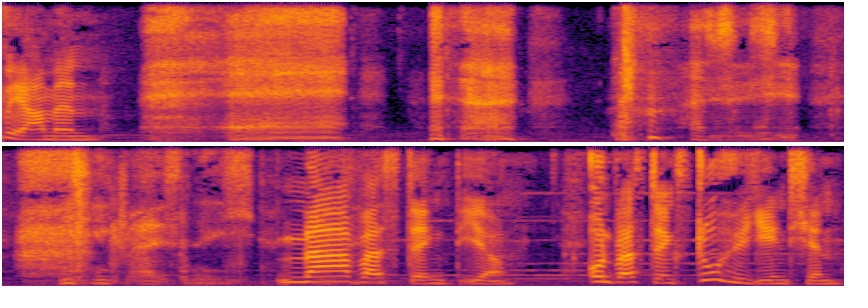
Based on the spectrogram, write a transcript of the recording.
wärmen. Ich, ich weiß nicht. Na, was denkt ihr? Und was denkst du, Hyänchen?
